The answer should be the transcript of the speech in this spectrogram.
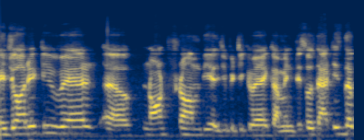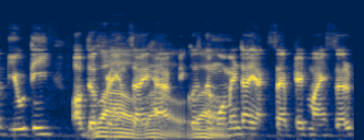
majority were uh, not from the LGBTQI community. So that is the beauty of the Wow, friends I wow, have because wow, the moment I accepted myself.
